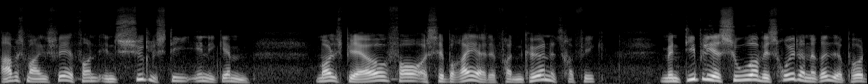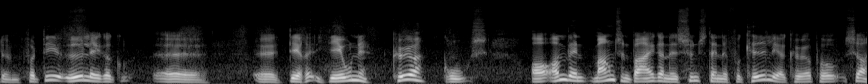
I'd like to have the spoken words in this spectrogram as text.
Arbejdsmarkedets Feriefond en cykelsti ind igennem Mols Bjerge for at separere det fra den kørende trafik. Men de bliver sure, hvis rytterne rider på dem, for det ødelægger øh, øh, det jævne køregrus. Og omvendt, mountainbikerne synes, den er for kedelig at køre på. Så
